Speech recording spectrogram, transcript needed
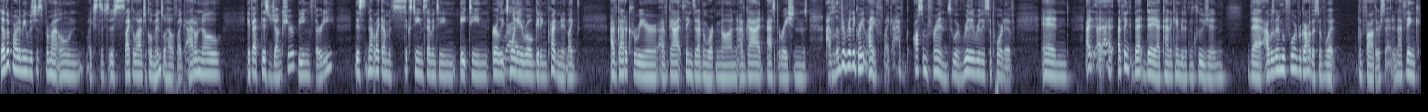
the other part of me was just for my own like psychological mental health. Like I don't know if at this juncture, being thirty, this not like I'm a 16, 17, 18, early right. twenty year old getting pregnant. Like I've got a career, I've got things that I've been working on, I've got aspirations. I've lived a really great life. Like I have awesome friends who are really really supportive, and I I, I think that day I kind of came to the conclusion that I was going to move forward regardless of what the father said. And I think,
